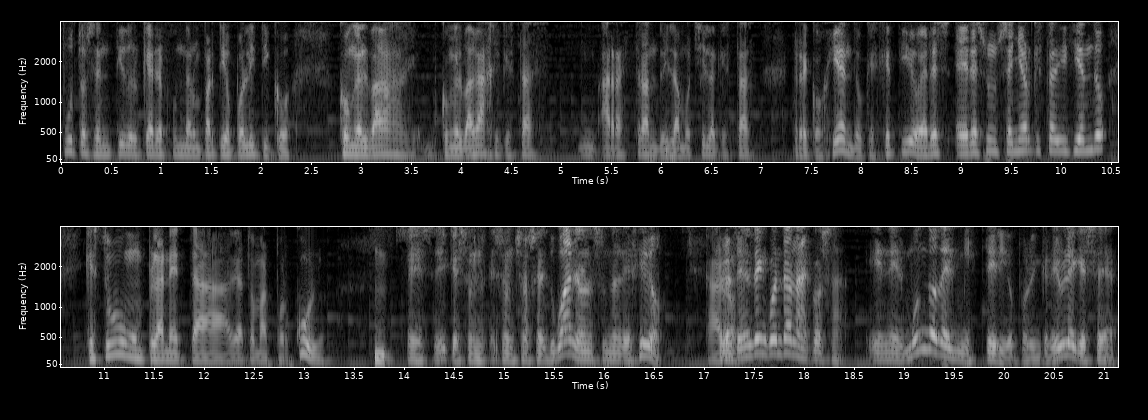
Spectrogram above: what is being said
puto sentido el querer fundar un partido político con el bagaje, con el bagaje que estás mm, arrastrando y la mochila que estás recogiendo. Que es que, tío, eres, eres un señor que está diciendo que estuvo en un planeta de a tomar por culo. Sí, sí, que es un, es un choset one, no es un elegido. Claro. Pero tened en cuenta una cosa, en el mundo del misterio, por increíble que sea,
